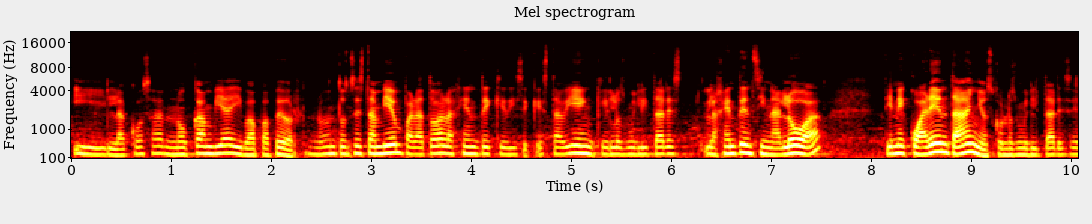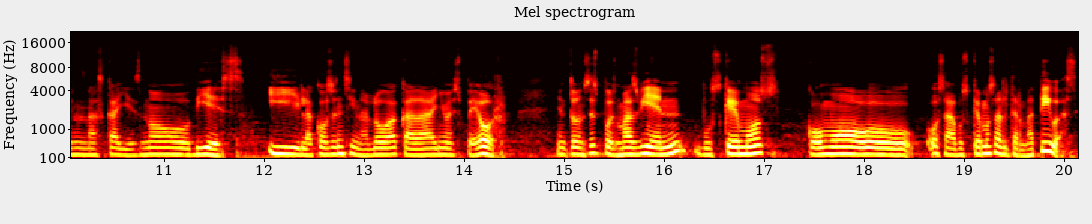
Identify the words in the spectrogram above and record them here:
y la cosa no cambia y va para peor, ¿no? Entonces también para toda la gente que dice que está bien que los militares, la gente en Sinaloa tiene 40 años con los militares en las calles, no 10, y la cosa en Sinaloa cada año es peor. Entonces, pues más bien busquemos cómo, o sea, busquemos alternativas.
